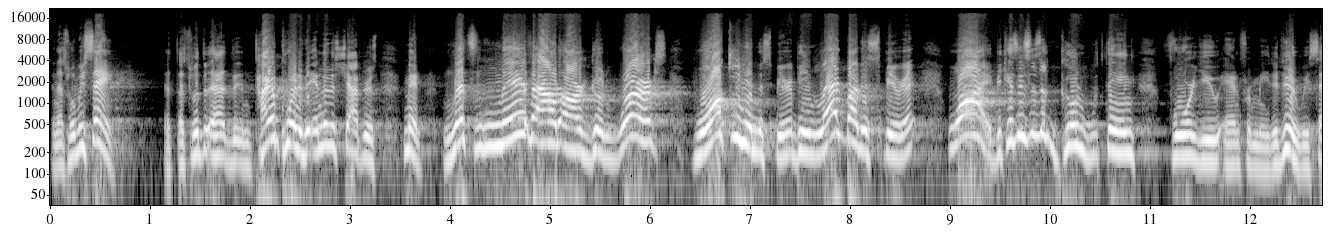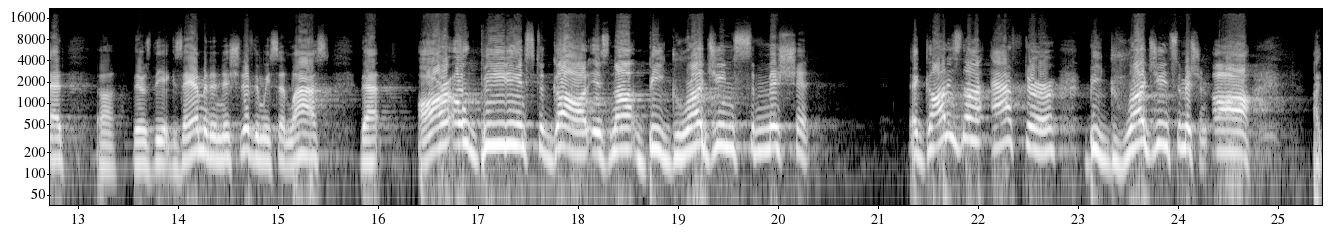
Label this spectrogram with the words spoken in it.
And that's what we say. That's what the, uh, the, entire point of the end of this chapter is man, let's live out our good works, walking in the Spirit, being led by the Spirit. Why? Because this is a good thing for you and for me to do. We said uh, there's the examined initiative, then we said last that our obedience to God is not begrudging submission. That God is not after begrudging submission. Ah, oh, I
